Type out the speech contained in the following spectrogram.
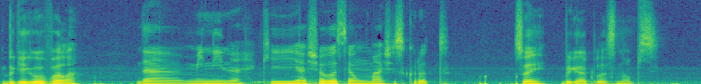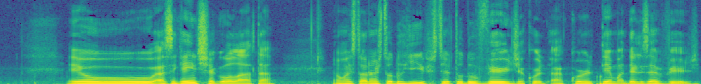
Do que, que eu vou falar? da menina que achou você um macho escroto. Isso aí. Obrigado pela sinopse. Eu. Assim que a gente chegou lá, tá? É um restaurante todo hipster, todo verde. A cor, a cor tema deles é verde.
